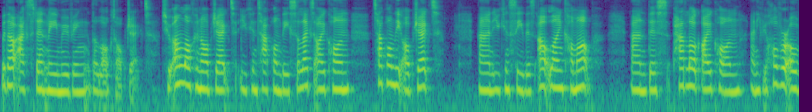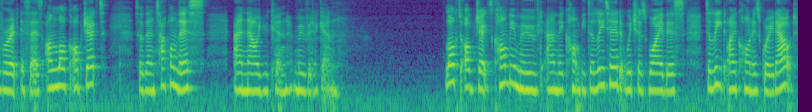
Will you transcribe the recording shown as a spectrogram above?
without accidentally moving the locked object. To unlock an object, you can tap on the select icon, tap on the object, and you can see this outline come up and this padlock icon. And if you hover over it, it says unlock object. So then tap on this and now you can move it again. Locked objects can't be moved and they can't be deleted, which is why this delete icon is grayed out.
